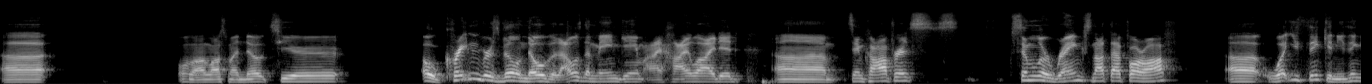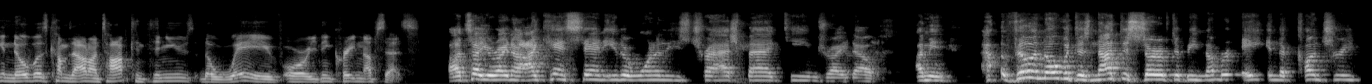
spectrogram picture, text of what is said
Uh, hold on, I lost my notes here. Oh, Creighton versus Villanova. That was the main game I highlighted. Um, same conference, similar ranks, not that far off. Uh, what you thinking? You thinking Nova's comes out on top, continues the wave, or you think Creighton upsets? I'll tell you right now, I can't stand either one of these trash bag teams right now. I mean, Villanova does not deserve to be number eight in the country.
